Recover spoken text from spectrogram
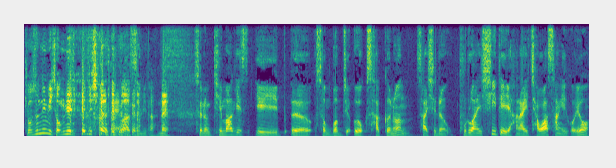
교수님이 정리를 해주셔야 될 것 같습니다. 네. 저는 김학의 이 어, 성범죄 의혹 사건은 사실은 불우한 시대의 하나의 자화상이고요.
